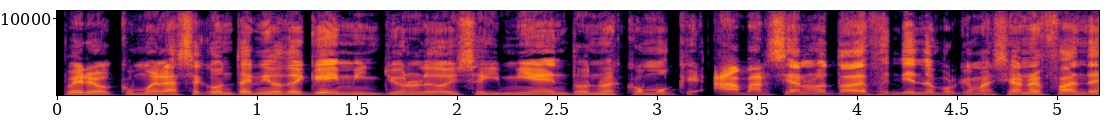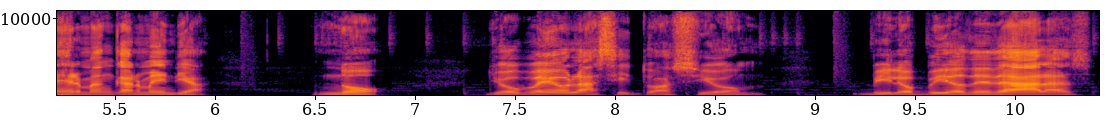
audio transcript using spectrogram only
pero como él hace contenido de gaming, yo no le doy seguimiento. No es como que, ah, Marciano lo está defendiendo porque Marciano es fan de Germán Garmendia. No, yo veo la situación. Vi los videos de Dallas,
